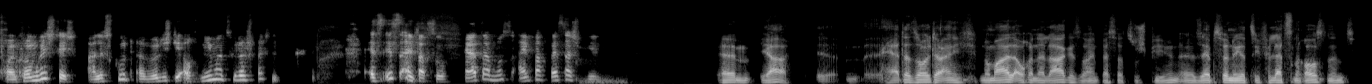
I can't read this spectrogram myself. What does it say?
Vollkommen richtig. Alles gut. Da würde ich dir auch niemals widersprechen. Es ist einfach so. Hertha muss einfach besser spielen. Ähm, ja, äh, Hertha sollte eigentlich normal auch in der Lage sein, besser zu spielen. Äh, selbst wenn du jetzt die Verletzten rausnimmst.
